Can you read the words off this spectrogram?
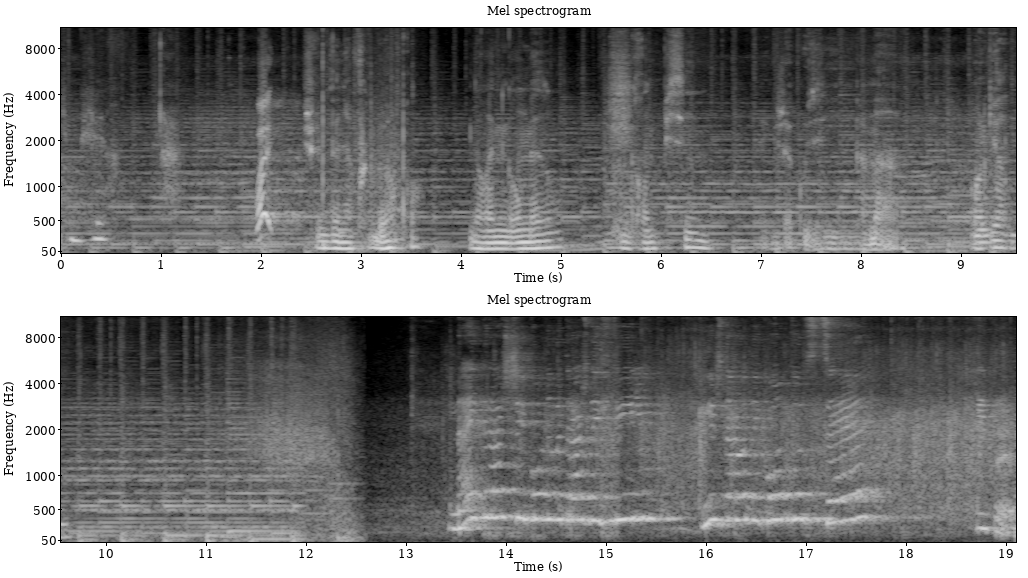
Tu me jures Je vais devenir footballeur pro. On aura une grande maison, une grande piscine, avec jacuzzi, hammam. On le garde. non Найкращий повнометражний фільм, міжнародний конкурс це Кіпер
